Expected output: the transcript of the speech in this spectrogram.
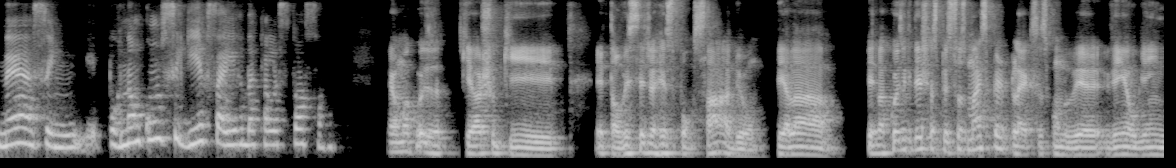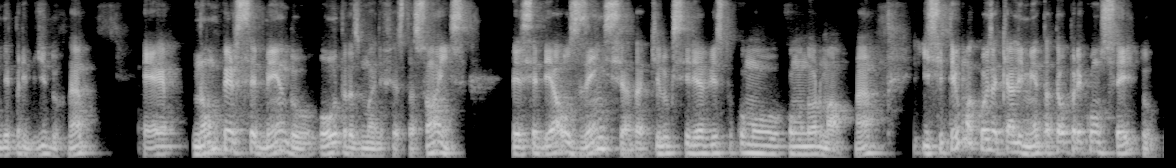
né? Assim, por não conseguir sair daquela situação. É uma coisa que acho que eh, talvez seja responsável pela, pela coisa que deixa as pessoas mais perplexas quando vê, vem alguém deprimido, né? é não percebendo outras manifestações, perceber a ausência daquilo que seria visto como, como normal. Né? E se tem uma coisa que alimenta até o preconceito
